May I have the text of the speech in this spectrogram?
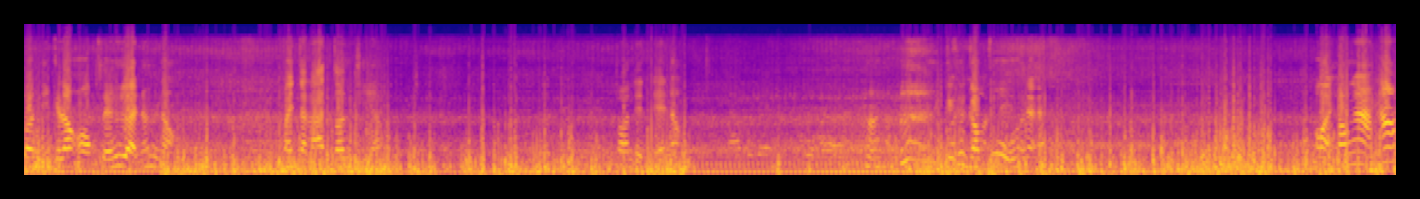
ตอนนี้ก็ต้องออกเสือเหือนนาะพี่น้องไปตลาดตอนเทียงตอนเด็ดแดดเนาะนี่คือกระปูเขาแหละโอ้ย งามเนาะ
